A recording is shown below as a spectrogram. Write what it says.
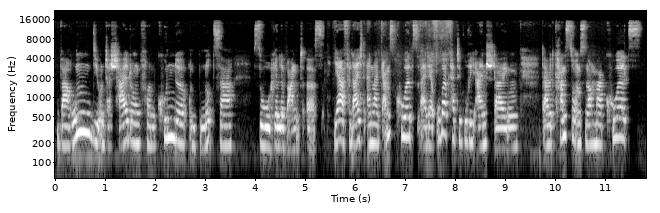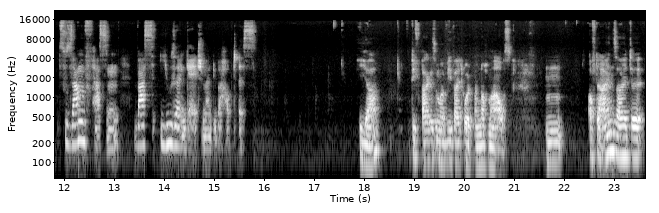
warum die Unterscheidung von Kunde und Nutzer so relevant ist. Ja, vielleicht einmal ganz kurz bei der Oberkategorie einsteigen. David, kannst du uns noch mal kurz zusammenfassen, was User Engagement überhaupt ist? Ja, die Frage ist immer, wie weit holt man noch mal aus? Hm, auf der einen Seite,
